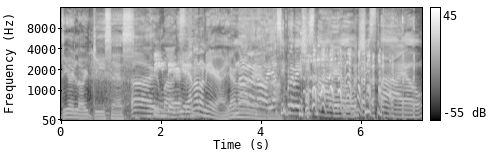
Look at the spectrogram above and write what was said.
Dear Lord Jesus. Ay, Been there. y ella no lo niega. Ella No, no, no, lo no, niega, ella simplemente, she smile, she smile.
